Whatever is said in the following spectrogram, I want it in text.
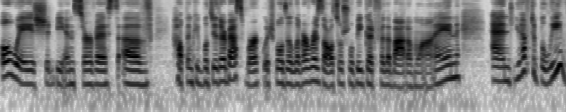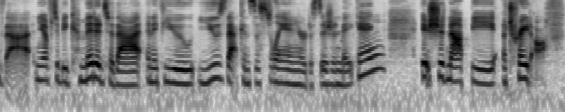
always should be in service of helping people do their best work, which will deliver results, which will be good for the bottom line. And you have to believe that and you have to be committed to that. And if you use that consistently in your decision making, it should not be a trade off.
